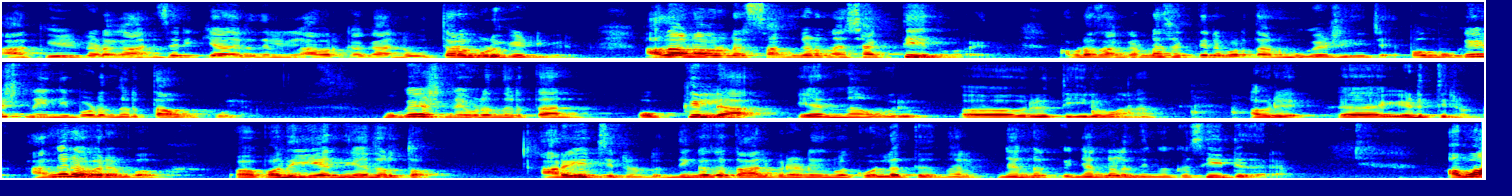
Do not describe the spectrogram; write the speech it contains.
ആ കീഴ്ഘടകം അനുസരിക്കാതിരുന്നില്ലെങ്കിൽ അവർക്കൊക്കെ അതിന്റെ ഉത്തരം കൊടുക്കേണ്ടി വരും. അതാണ് അവരുടെ സംഘടന ശക്തി എന്ന് പറയുന്നത്. അവിടെ സംഘടനാ ശക്തിയുടെ പുറത്താണ് മുകേഷ് ജയിച്ചത്. അപ്പോൾ മുകേഷിനെ ഇനിയിപ്പോൾ ഇവിടെ നിർത്താൻ ഒക്കില്ല മുകേഷിനെ ഇവിടെ നിർത്താൻ ഒക്കില്ല എന്ന ഒരു ഒരു തീരുമാനം അവർ എടുത്തിട്ടുണ്ട്. അങ്ങനെ വരുമ്പോൾ പതിയെ നേതൃത്വം അറിയിച്ചിട്ടുണ്ട്. നിങ്ങൾക്ക് താല്പര്യമാണെങ്കിൽ നിങ്ങൾ കൊല്ലത്ത് നിന്നാൽ ഞങ്ങൾക്ക് ഞങ്ങൾ നിങ്ങൾക്ക് സീറ്റ് തരാം. അപ്പോൾ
